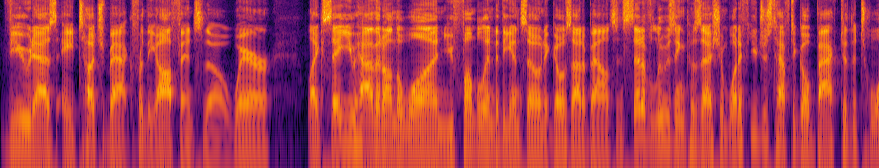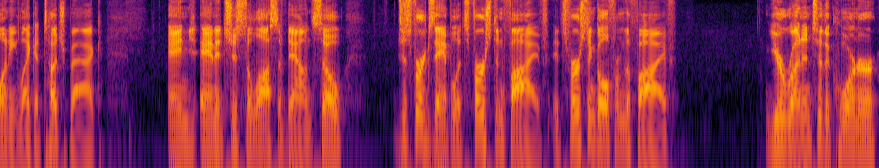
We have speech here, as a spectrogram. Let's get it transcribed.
viewed as a touchback for the offense though, where like say you have it on the one, you fumble into the end zone, it goes out of bounds. Instead of losing possession, what if you just have to go back to the 20 like a touchback and and it's just a loss of down. So just for example, it's first and 5. It's first and goal from the 5. You're running to the corner,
